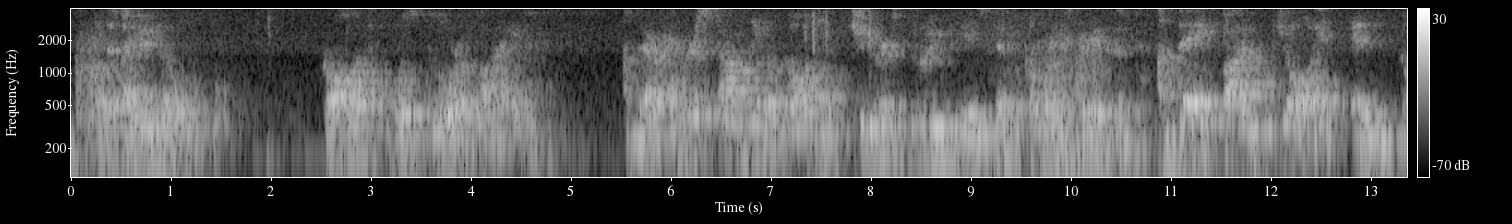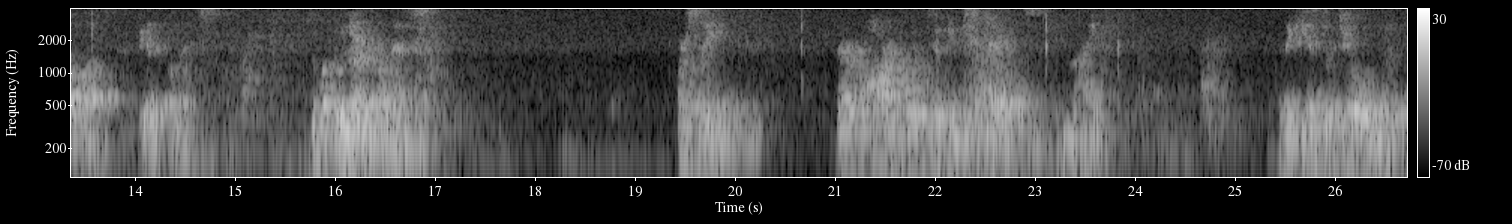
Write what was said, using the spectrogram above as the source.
But this I do know. God was glorified, and their understanding of God matured through these difficult experiences, and they found joy in God's faithfulness. So what do we learn from this? Firstly, there are going to be trials in life. In the case of Job,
